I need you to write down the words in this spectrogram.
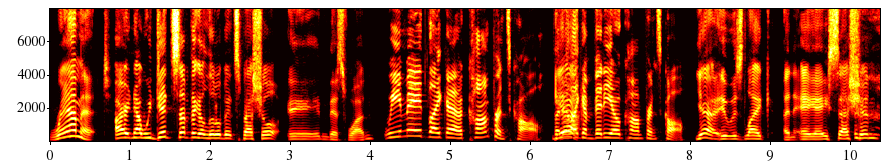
Ram it. All right, now we did something a little bit special in this one. We made like a conference call, but Yeah. like a video conference call Yeah, it was like an AA session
